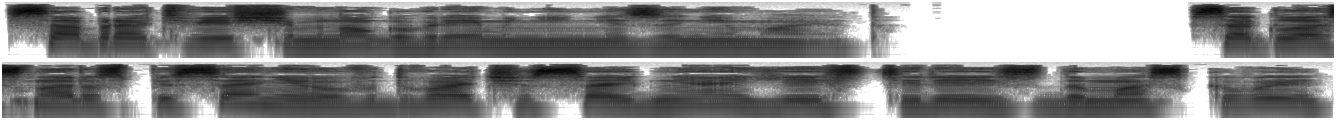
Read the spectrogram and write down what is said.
Собрать вещи много времени не занимает. Согласно расписанию, в два часа дня есть рейс до Москвы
